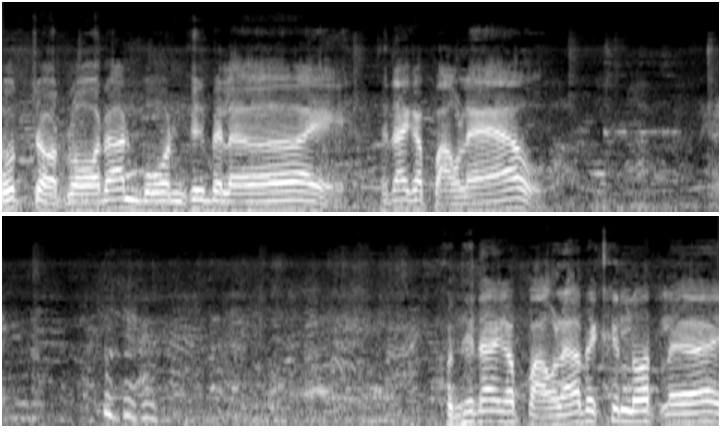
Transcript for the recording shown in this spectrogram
รถจอดรอด้านบนขึ้นไปเลยถ้าได้กระเป๋าแล้ว คนที่ได้กระเป๋าแล้วไปขึ้นรถเลย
